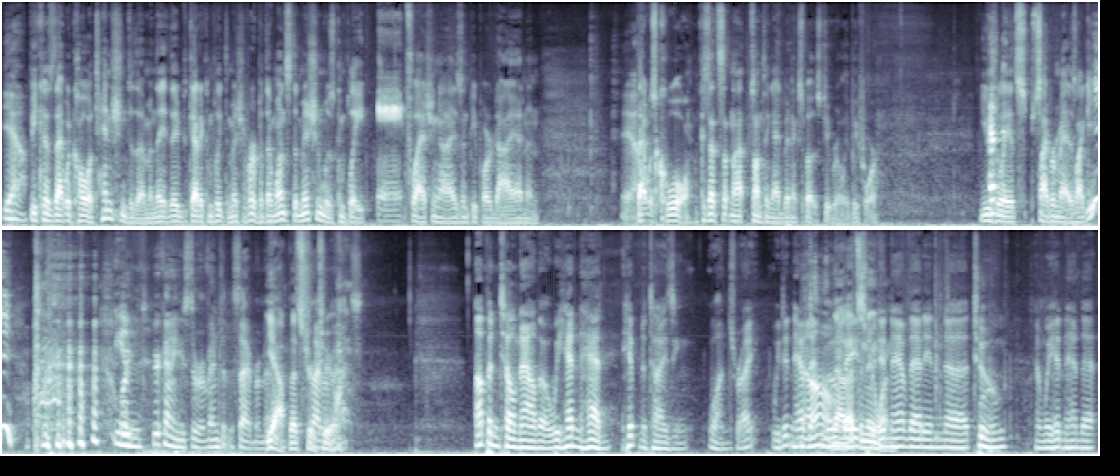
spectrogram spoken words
yeah because that would call attention to them and they they've got to complete the mission first. But then once the mission was complete, eh, flashing eyes and people are dying and yeah that was cool because that's not something I'd been exposed to really before. Usually, it's Cybermat is like, "Ee!" Well, you're kind of used to Revenge of the Cybermen. Yeah, that's true, too. Cybermats. up until now though, we hadn't had hypnotizing ones, right? We didn't have that No. in No, that's Moonbase. a new we didn't have that in uh, Tomb, and we hadn't had that.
